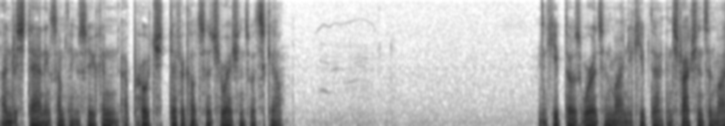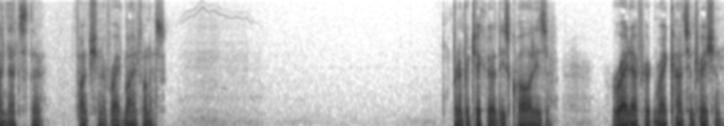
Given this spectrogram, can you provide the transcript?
understanding something so you can approach difficult situations with skill. And keep those words in mind. You keep the instructions in mind. That's the function of right mindfulness. But in particular, these qualities of right effort and right concentration.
